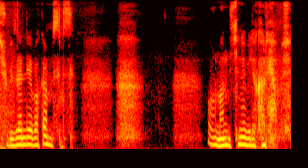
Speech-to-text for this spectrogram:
Şu güzelliğe bakar mısınız? Ormanın içine bile kar yağmış.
